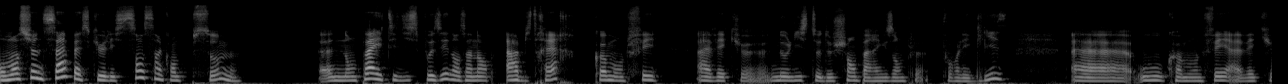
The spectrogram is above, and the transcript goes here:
On mentionne ça parce que les 150 psaumes euh, n'ont pas été disposés dans un ordre arbitraire, comme on le fait avec euh, nos listes de chants, par exemple, pour l'Église, euh, ou comme on le fait avec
